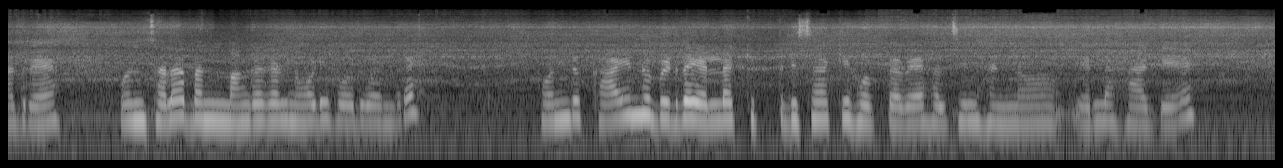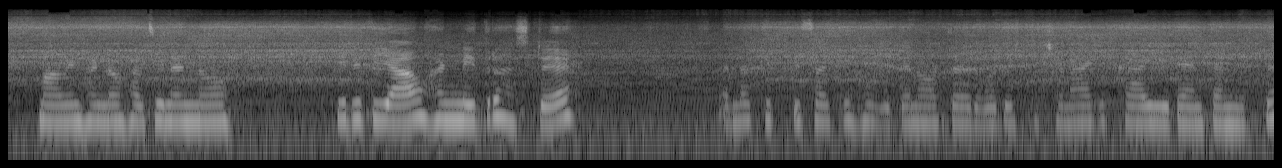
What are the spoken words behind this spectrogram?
ಆದರೆ ಒಂದು ಸಲ ಬಂದು ಮಂಗಗಳು ನೋಡಿ ಹೋದ್ವು ಅಂದರೆ ಒಂದು ಕಾಯನ್ನು ಬಿಡದೆ ಎಲ್ಲ ಕಿತ್ತು ಬಿಸಾಕಿ ಹೋಗ್ತವೆ. ಹಲಸಿನ ಹಣ್ಣು, ಎಲ್ಲ ಹಾಗೆ. ಮಾವಿನ ಹಣ್ಣು, ಹಲಸಿನ ಹಣ್ಣು. ಈ ರೀತಿ ಯಾವ ಹಣ್ಣಿದ್ರೂ ಅಷ್ಟೇ. ಎಲ್ಲ ಕಿತ್ತು ಹೋಗುತ್ತೆ ನೋಡ್ತಾ ಇರ್ಬೋದು, ಎಷ್ಟು ಚೆನ್ನಾಗಿ ಕಾಯಿ ಇದೆ ಅಂತ ಅಂದ್ಬಿಟ್ಟು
